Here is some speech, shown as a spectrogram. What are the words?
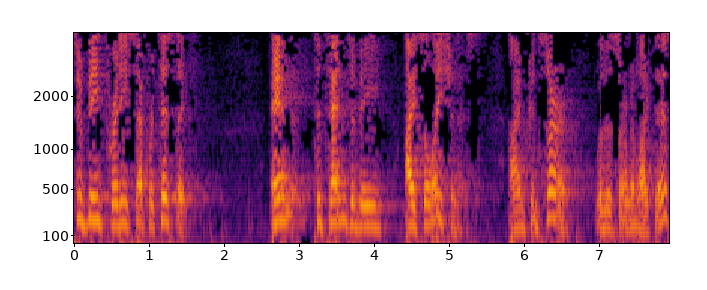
to be pretty separatistic and to tend to be isolationist. I'm concerned with a sermon like this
